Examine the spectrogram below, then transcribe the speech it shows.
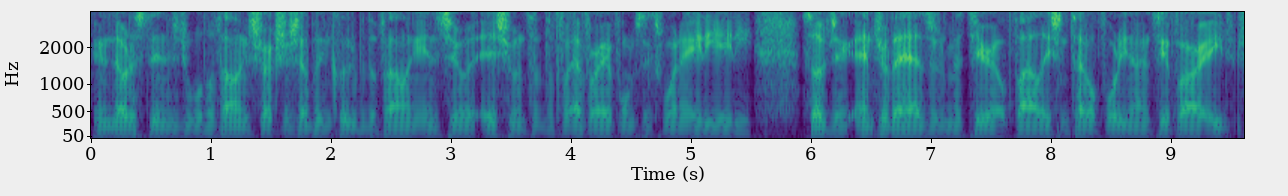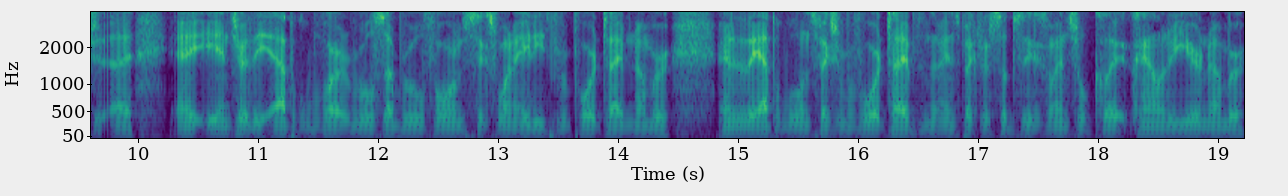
and notice the individual individual. The following instructions shall be included with the following issu- issuance of the FRA Form 618080. Subject: Enter the hazard material. Violation Title 49 CFR. Uh, enter the applicable part rule sub-rule Form 6180 report type number. Enter the applicable inspection report type and the inspector's subsequent calendar year number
